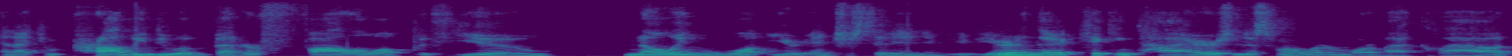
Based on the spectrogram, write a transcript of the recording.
and I can probably do a better follow up with you knowing what you're interested in. If you're in there kicking tires and just want to learn more about cloud,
